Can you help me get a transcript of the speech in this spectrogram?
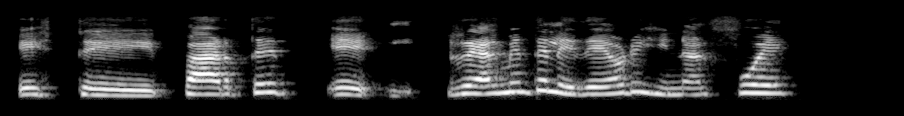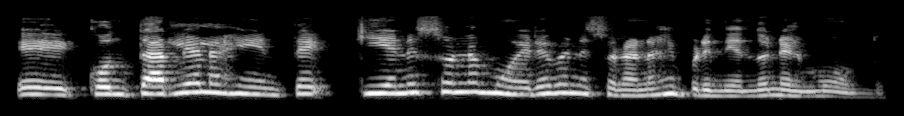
este, parte, eh, realmente la idea original fue eh, contarle a la gente quiénes son las mujeres venezolanas emprendiendo en el mundo.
